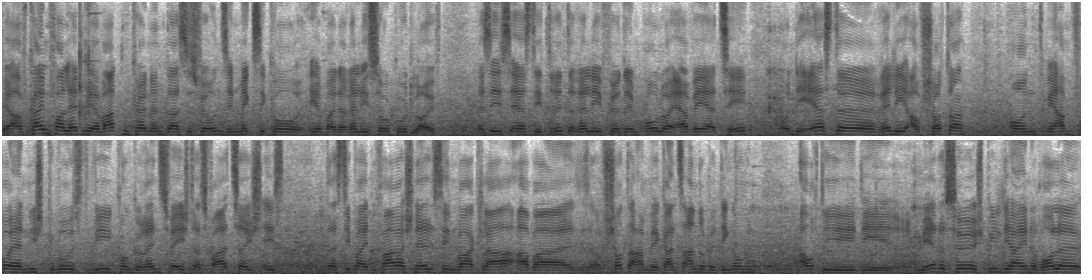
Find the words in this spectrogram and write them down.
Ja, auf keinen Fall hätten wir erwarten können, dass es für uns in Mexiko hier bei der Rallye so gut läuft. Es ist erst die dritte Rallye für den Polo RWRC und die erste Rallye auf Schotter. Und wir haben vorher nicht gewusst, wie konkurrenzfähig das Fahrzeug ist. Dass die beiden Fahrer schnell sind, war klar, aber auf Schotter haben wir ganz andere Bedingungen. Auch die, die Meereshöhe spielt hier eine Rolle.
